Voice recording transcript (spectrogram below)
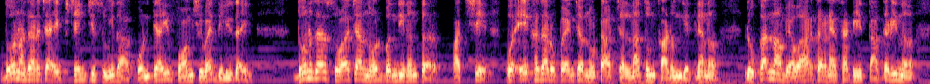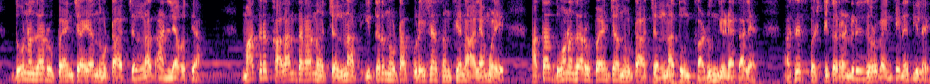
दोन हजारच्या एक्सचेंजची सुविधा कोणत्याही फॉर्म शिवाय दिली जाईल. दोन हजार सोळाच्या नोटबंदीनंतर पाचशे व एक हजार रुपयांच्या नोटा चलनातून काढून घेतल्यानं लोकांना व्यवहार करण्यासाठी तातडीनं दोन हजार रुपयांच्या या नोटा चलनात आणल्या होत्या. मात्र कालांतरानं चलनात इतर नोटा पुरेशा संख्येनं आल्यामुळे आता दोन हजार रुपयांच्या नोटा चलनातून काढून घेण्यात आल्यात असे स्पष्टीकरण रिझर्व्ह बँकेने दिलंय.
